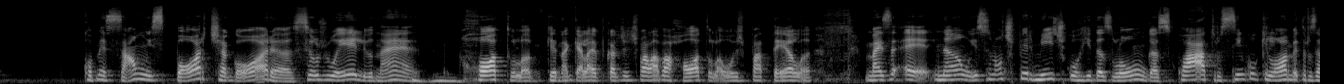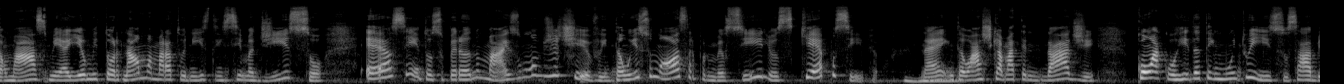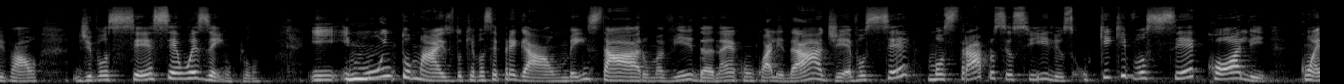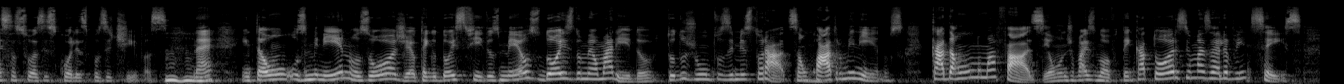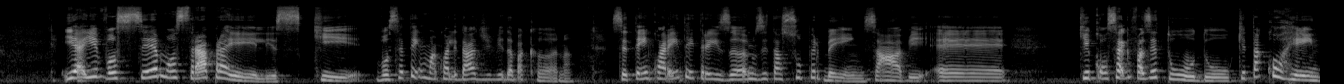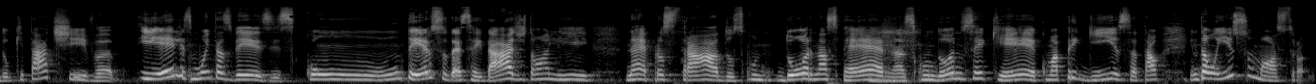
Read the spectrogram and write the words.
começar um esporte agora, seu joelho, né, uhum. rótula, porque naquela época a gente falava rótula, hoje patela, Mas é, não, isso não te permite corridas longas, 4, 5 quilômetros é o máximo, e aí eu me tornar uma maratonista em cima disso, é assim, estou superando mais um objetivo. Então, isso mostra para os meus filhos que é possível, uhum. né? Então, acho que a maternidade com a corrida tem muito isso, sabe, Val? De você ser o exemplo. E, e, muito mais do que você pregar um bem-estar, uma vida né, com qualidade, é você mostrar para os seus filhos o que, que você colhe com essas suas escolhas positivas, uhum. né? Então, os meninos hoje, eu tenho dois filhos meus, dois do meu marido, todos juntos e misturados. São quatro meninos, cada um numa fase, onde o mais novo tem 14 e o mais velho 26. E aí você mostrar para eles que você tem uma qualidade de vida bacana, você tem 43 anos e tá super bem, sabe? É, que consegue fazer tudo, que tá correndo, que tá ativa. E eles, muitas vezes, com um terço dessa idade, estão ali, né, prostrados, com dor nas pernas, com dor não sei o quê, com uma preguiça tal. Então, isso mostra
